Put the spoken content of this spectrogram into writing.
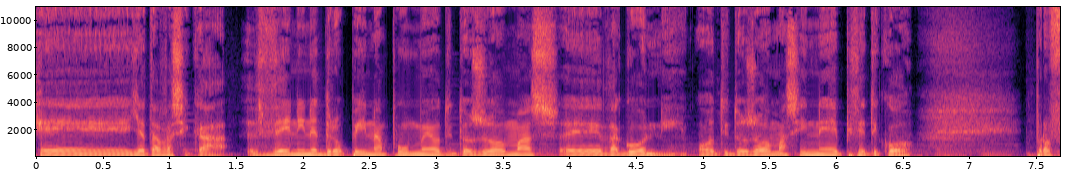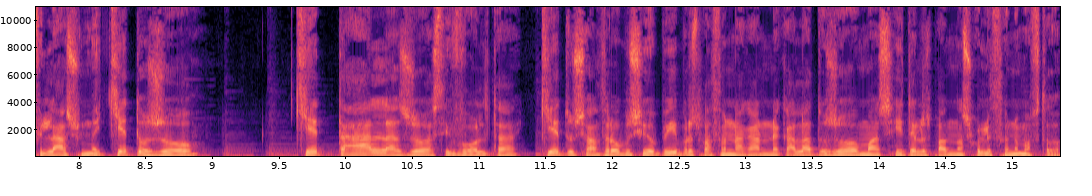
ε, για τα βασικά δεν είναι ντροπή να πούμε ότι το ζώο μας ε, δαγκώνει ότι το ζώο μας είναι επιθετικό προφυλάσσουμε και το ζώο και τα άλλα ζώα στη βόλτα και τους ανθρώπους οι οποίοι προσπαθούν να κάνουν καλά το ζώο μας ή τέλος πάντων να ασχοληθούν με αυτό.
